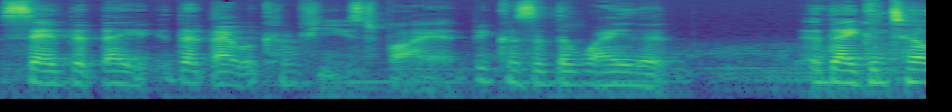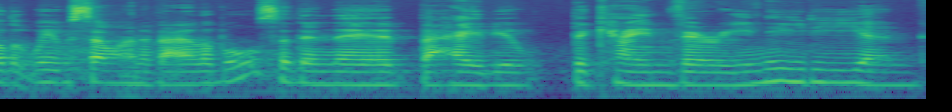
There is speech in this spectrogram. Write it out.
said that they that they were confused by it because of the way that they could tell that we were so unavailable. So then their behaviour became very needy and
